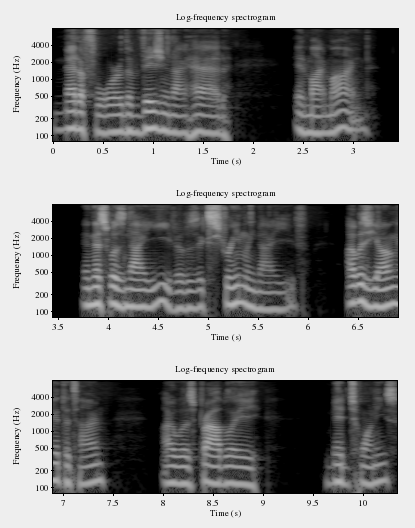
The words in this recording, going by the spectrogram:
metaphor, the vision I had in my mind. And this was naive. It was extremely naive. I was young at the time. I was probably mid 20s.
